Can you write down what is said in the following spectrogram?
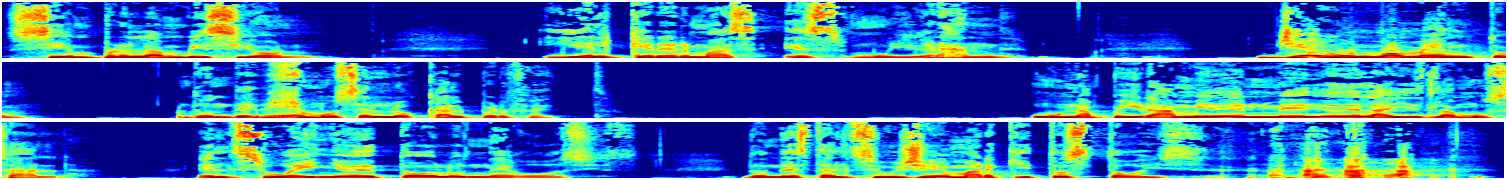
siempre la ambición y el querer más es muy grande. Llega un momento donde vemos el local perfecto. Una pirámide en medio de la isla Musala. El sueño de todos los negocios. Donde está el sushi de Marquitos Toys.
